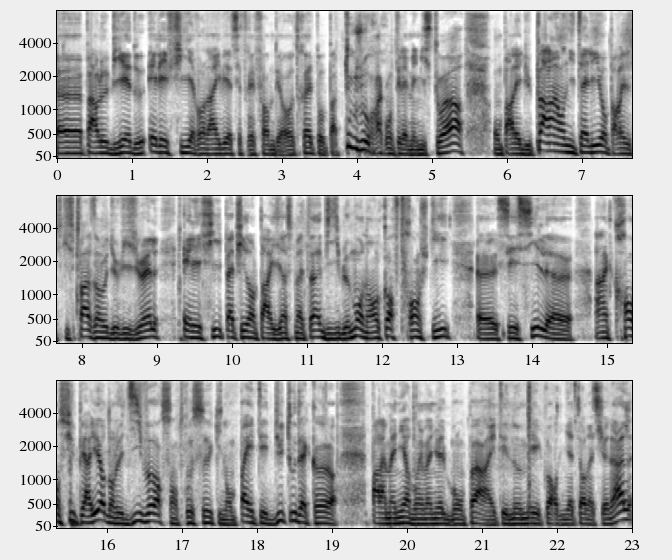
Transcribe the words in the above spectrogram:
euh, par le biais de LFI avant d'arriver à cette réforme des retraites pour ne pas toujours raconter la même histoire. On parlait du parrain en Italie, on parlait de ce qui se passe dans l'audiovisuel. LFI, papier dans le Parisien ce matin. Visiblement, on a encore franchi, euh, Cécile, euh, un cran supérieur dans le divorce entre ceux qui n'ont pas été du tout d'accord par la manière dont Emmanuel Bompard a été nommé coordinateur national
